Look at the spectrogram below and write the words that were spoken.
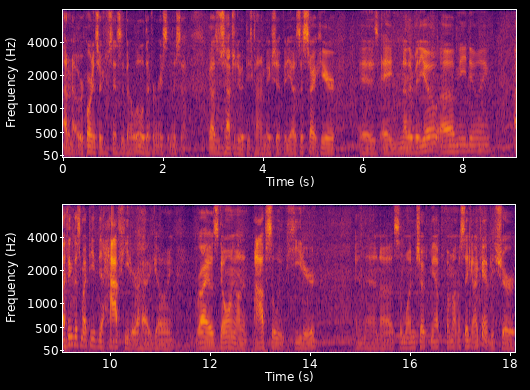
I don't know. Recording circumstances have been a little different recently, so you guys just have to do with these kind of makeshift videos. This right here is another video of me doing. I think this might be the half heater I had going, where I was going on an absolute heater, and then uh, someone choked me up, if I'm not mistaken. I can't be sure.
